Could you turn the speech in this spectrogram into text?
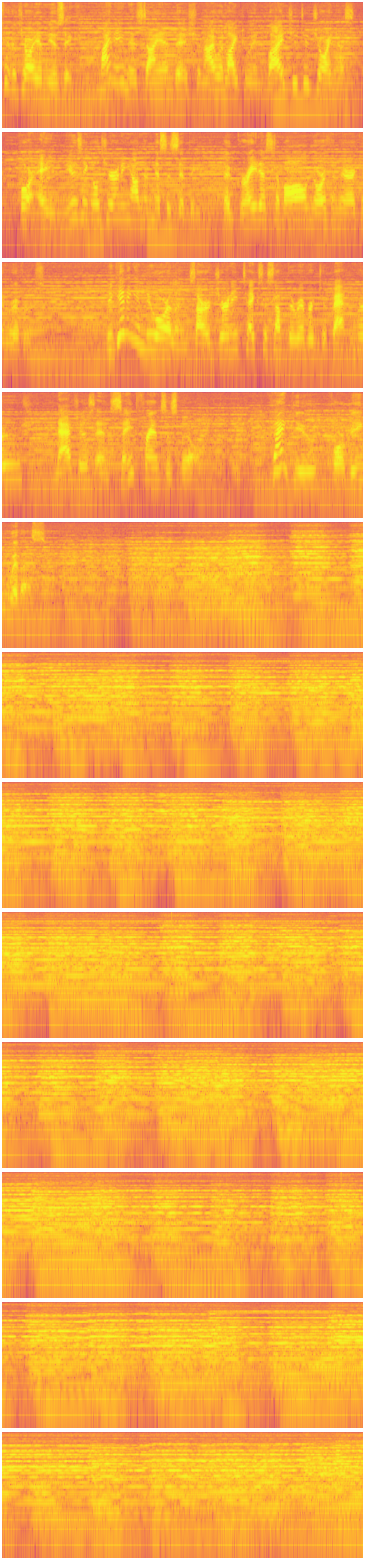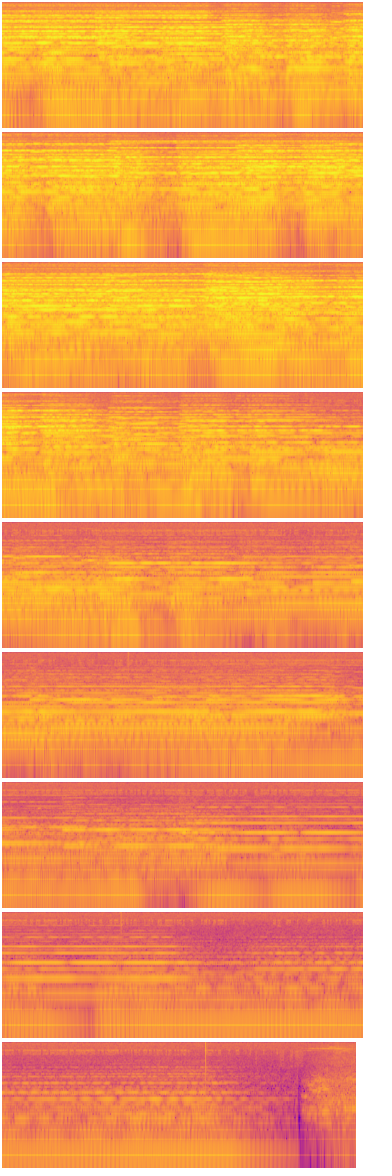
to the Joy of Music. My name is Diane Bish and I would like to invite you to join us for a musical journey on the Mississippi, the greatest of all North American rivers. Beginning in New Orleans, our journey takes us up the river to Baton Rouge, Natchez, and St. Francisville. Thank you for being with us.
